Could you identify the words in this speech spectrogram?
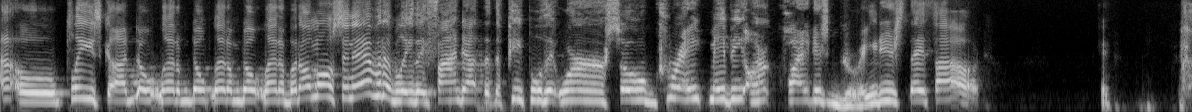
uh oh, please God, don't let them, don't let them, don't let them. But almost inevitably, they find out that the people that were so great maybe aren't quite as great as they thought. Okay.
